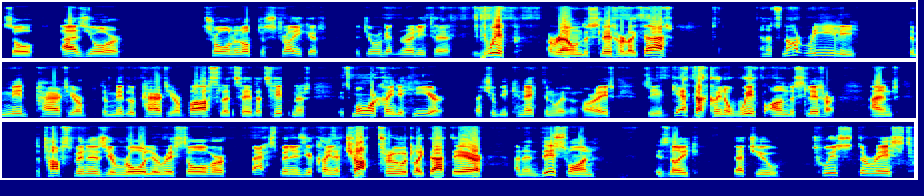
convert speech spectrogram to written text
so as you're throwing it up to strike it, that you're getting ready to whip around the sliotar like that. And it's not really the mid part or the middle part of your bás, let's say, that's hitting it. It's more kind of here that should be connecting with it, all right? So you get that kind of whip on the sliotar. And the top spin is you roll your wrist over, back spin is you kind of chop through it like that there. And then this one is like that you twist the wrist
